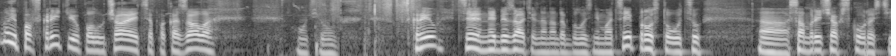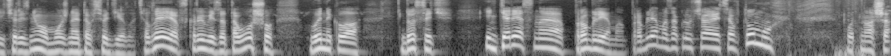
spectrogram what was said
Ну і по вскриттю, виходить, показала. От його вскрив. Це не обов'язково треба було знімати. Це просто оцю сам рычаг скорості, і через нього можна це все робити. Але я вскрив із-за того, що виникла досить інтересна проблема. Проблема заключається в тому, от наша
